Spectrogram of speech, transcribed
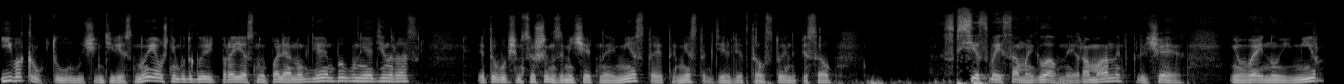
И вокруг Тулы очень интересно. Но я уж не буду говорить про Ясную Поляну, где я был не один раз. Это, в общем, совершенно замечательное место. Это место, где Лев Толстой написал все свои самые главные романы, включая «Войну и мир»,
